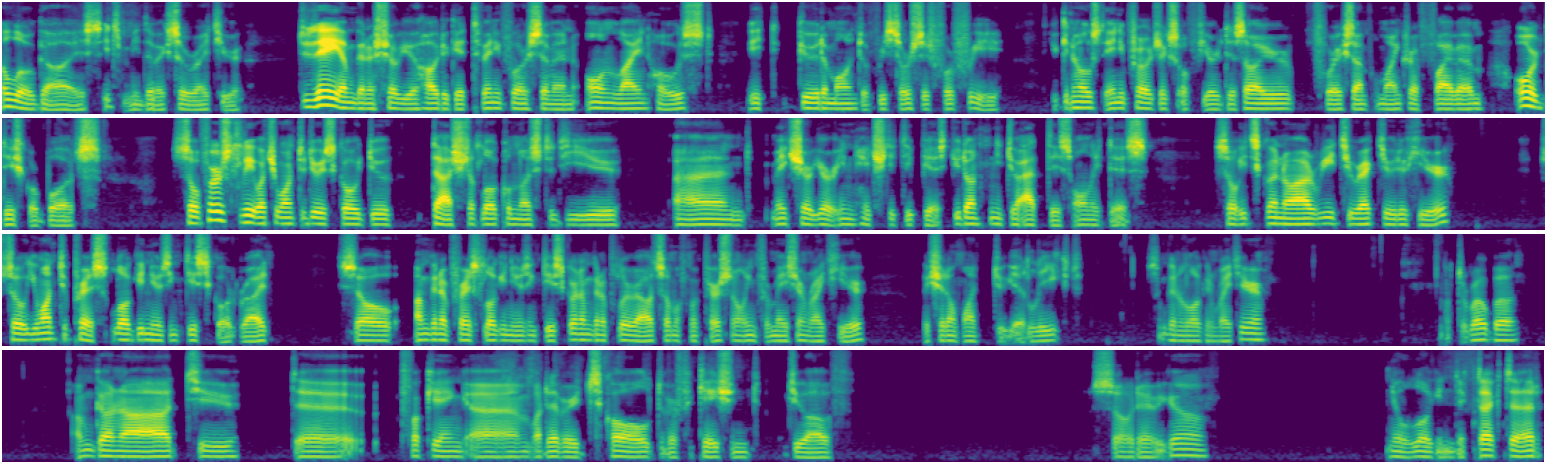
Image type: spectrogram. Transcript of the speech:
Hello guys, it's me DevXo right here. Today I'm gonna show you how to get 24/7 online host with good amount of resources for free. You can host any projects of your desire, for example Minecraft FiveM or Discord bots. So firstly what you want to do is go to dash.localnodes.eu and make sure you're in HTTPS. You don't need to add this, only this. So it's gonna redirect you to here so you want to press login using Discord, right? So I'm gonna press login using Discord. I'm gonna blur out some of my personal information right here, which I don't want to get leaked. So I'm gonna log in right here. Not the robot. I'm gonna to the fucking um whatever it's called the verification to of. So there we go. No login detected.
